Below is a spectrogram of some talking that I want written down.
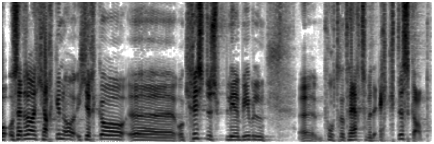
Og, og, så er det sånn at Kirken og, kirke og, øh, og Kristus blir i Bibelen øh, portrettert som et ekteskap.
